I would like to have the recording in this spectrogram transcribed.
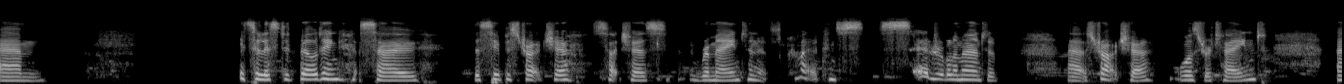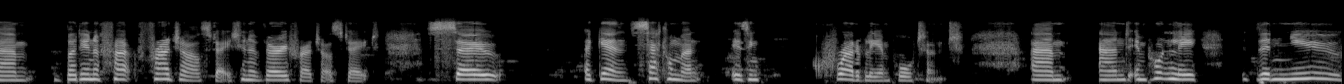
Um, it's a listed building, so the superstructure, such as remained, and it's quite a considerable amount of uh, structure was retained, um, but in a fragile state, in a very fragile state. So again, settlement is incredibly important. Um, and importantly, the new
